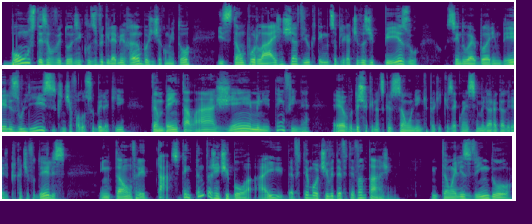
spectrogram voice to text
bons desenvolvedores, inclusive o Guilherme Rambo, a gente já comentou, estão por lá a gente já viu que tem muitos aplicativos de peso, sendo o AirBuddy um deles, Ulisses, que a gente já falou sobre ele aqui, também está lá, Gemini, enfim, né? É, eu deixo aqui na descrição o link para quem quiser conhecer melhor a galeria de aplicativo deles. Então, eu falei, tá, se tem tanta gente boa, aí deve ter motivo e deve ter vantagem. Então, eles vindo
